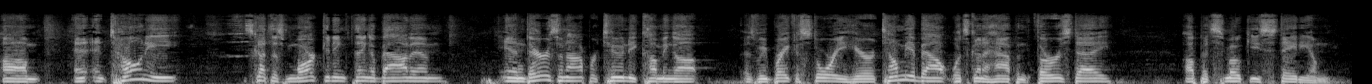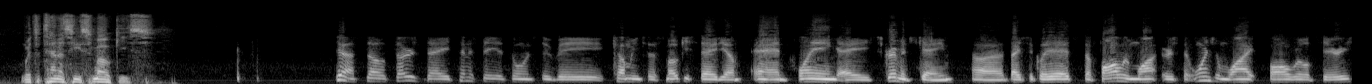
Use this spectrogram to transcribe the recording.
Um, and, and Tony, he's got this marketing thing about him, and there's an opportunity coming up as we break a story here. Tell me about what's going to happen Thursday up at Smokies Stadium with the Tennessee Smokies. Yeah, so Thursday, Tennessee is going to be coming to the Smoky Stadium and playing a scrimmage game. Uh, basically, it's the fall and white, or it's the orange and white Fall World Series.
